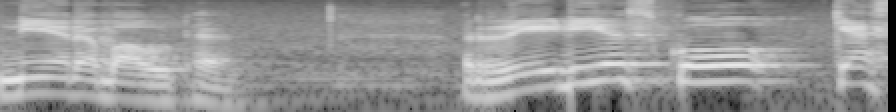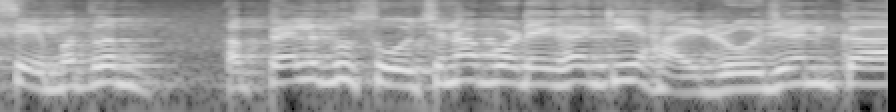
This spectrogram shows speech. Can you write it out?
नियर अबाउट है। रेडियस को कैसे? मतलब अब पहले तो सोचना पड़ेगा कि हाइड्रोजन का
